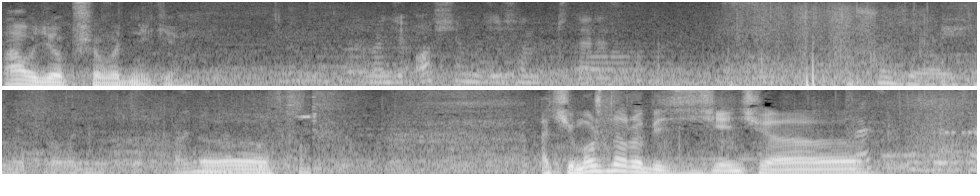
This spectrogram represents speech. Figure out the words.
audioprzewodniki. to będzie 84 zł. Что за аудиопроводники? Они на польском. A czy można robić zdjęcia Bez użycia lampy błyskowej.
